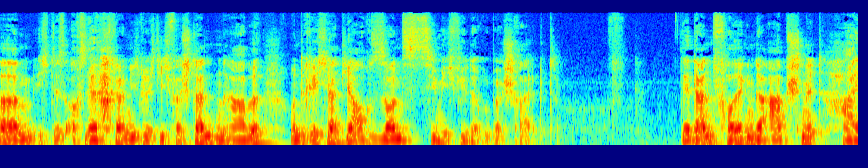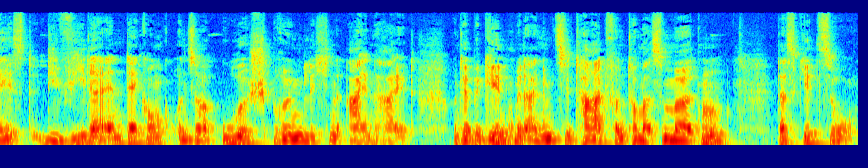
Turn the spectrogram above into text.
ähm, ich das auch selber gar nicht richtig verstanden habe und Richard ja auch sonst ziemlich viel darüber schreibt. Der dann folgende Abschnitt heißt die Wiederentdeckung unserer ursprünglichen Einheit. Und er beginnt mit einem Zitat von Thomas Merton. Das geht so.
